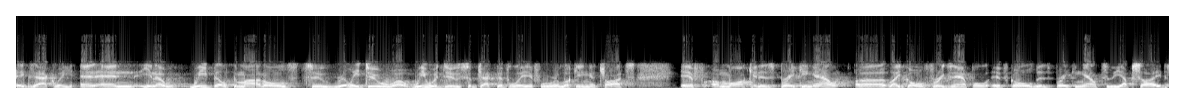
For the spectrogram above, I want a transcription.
Exactly. And, and, you know, we built the models to really do what we would do subjectively if we were looking at charts. If a market is breaking out, uh, like gold, for example, if gold is breaking out to the upside,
